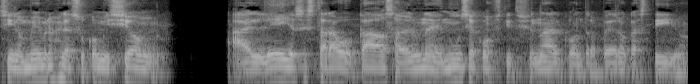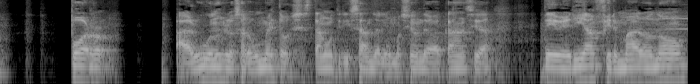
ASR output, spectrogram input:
si los miembros de la subcomisión al ellos estar abocados a ver una denuncia constitucional contra Pedro Castillo por algunos de los argumentos que se están utilizando en la moción de vacancia, deberían firmar o no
